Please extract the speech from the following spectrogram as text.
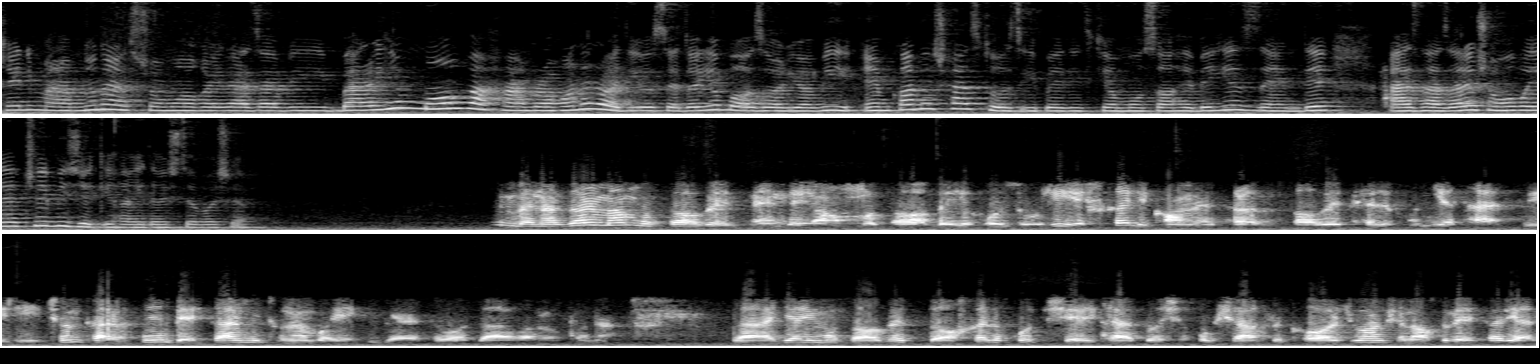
خیلی ممنون از شما آقای رضوی. برای ما و همراهان رادیو صدای بازاریابی امکانش هست توضیح بدید که مصاحبه زنده از نظر شما باید چه ویژگی هایی داشته باشه؟ به نظر من مصاحبه زنده یا مصاحبه حضوری خیلی کاملتر از مصاحبه تلفنی تصویری. چون طرفین بهتر می‌تونن با یکدیگر ارتباط برقرار کنن و اگر این مسابقه داخل خود شرکت باشه خب شخص کارجو هم شناخت بهتری از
